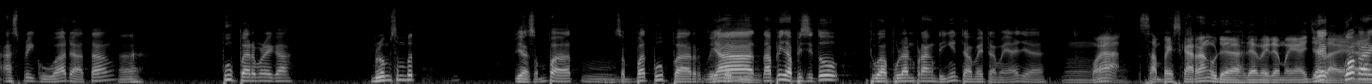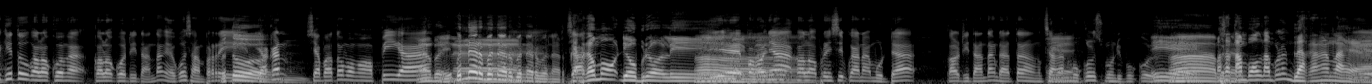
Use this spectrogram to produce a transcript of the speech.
Aspri gua datang. Ah, Bubar mereka. belum sempet Ya sempat. hmm. sempat bubar. Beda Ya gini. tapi habis itu dua bulan perang dingin damai-damai aja. Pokoknya sampai sekarang udah damai-damai aja Ya, lah ya. gua kayak gitu kalau gua nggak kalau gua ditantang ya gua samperin. Betul. Ya kan Hmm. siapa tahu mau ngopi Nah, kan. benar benar benar benar. Siapa tahu mau diobrolin. Iya, Ah. pokoknya kalau prinsip ke anak muda kalau ditantang datang, jangan Iya. mukul sebelum dipukul. Iya. Ah, Masa benar. tampol-tampolan belakangan lah ya. Iya,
